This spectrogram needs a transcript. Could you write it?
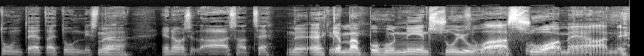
tuntee tai tunnistaa. Niin. Ja ne on sillä, aah, sä oot se niin, Ehkä tyyppi. mä puhun niin sujuvaa suomea. suomea niin.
